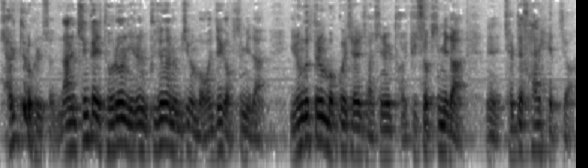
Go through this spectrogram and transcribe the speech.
절대로 그랬어. 나는 지금까지 더러운 이런 부정한 음식을 먹은 적이 없습니다. 이런 것들을 먹고 제 자신을 돌필 수 없습니다. 예, 절대 사양했죠.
